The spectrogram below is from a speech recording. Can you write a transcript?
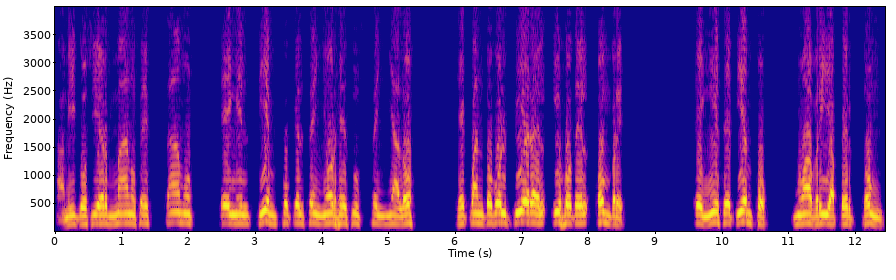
Amigos y hermanos, estamos en el tiempo que el Señor Jesús señaló que cuando volviera el Hijo del Hombre, en ese tiempo no habría perdón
